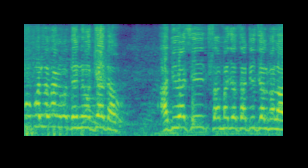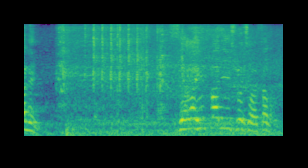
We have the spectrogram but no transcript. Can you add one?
पोपटला सांगा धन्यवाद घ्या धाव. आदिवासी समाजासाठी जन्माला आले. सेवा हीच माझी ईश्वर सेवा चला.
